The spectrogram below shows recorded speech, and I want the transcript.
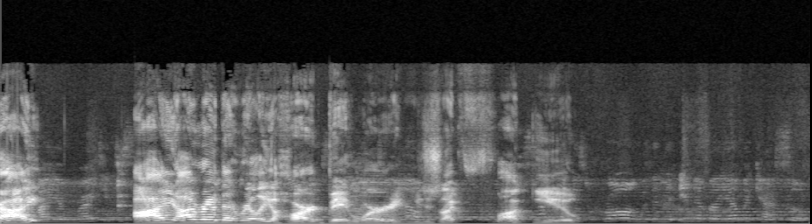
alright. I am writing to say I I read that really hard big word and you just like fuck you. what is wrong within the Inabayama castle.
